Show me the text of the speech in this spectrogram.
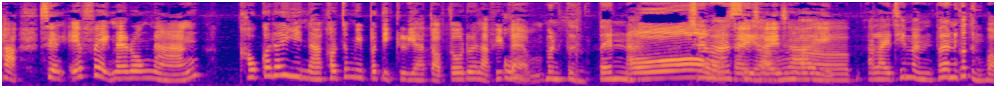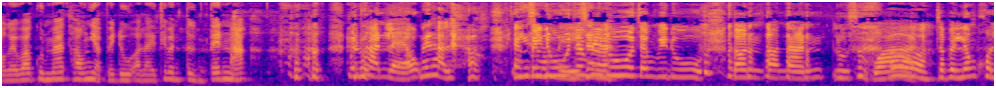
ค่ะ เสียงเอฟเฟกต์ในโรงหนัง เขาก็ได้ยินนะเขาจะมีปฏิกิริยาตอบโต้ด้วยล่ะพี่แปมโอ้มันตื่นเต้นนะโอ้ใช่ไหมใช่เสียงใช่ใช่เอ่ออะไรที่มันเพราะฉะนั้นก็ถึงบอกไงว่าคุณแม่ท้องอย่าไปดูอะไรที่มันตื่นเต้นนักไม่ทันแล้วไม่ทันแล้วจะไปดูยิ่งช่จะวงนี้ใช่ไปหมดูจะไปดู ตอนตอนนั้นรู้สึกว่าเออจะเป็นเรื่องคน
